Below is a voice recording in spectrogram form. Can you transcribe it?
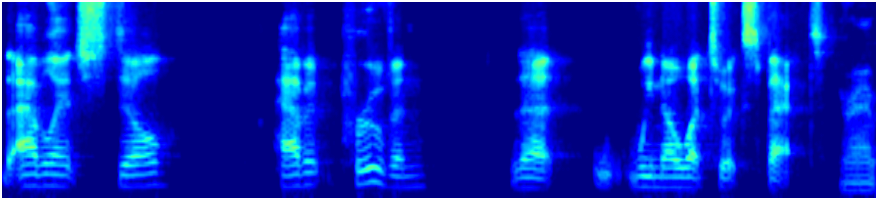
the Avalanche still haven't proven that we know what to expect. Right.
